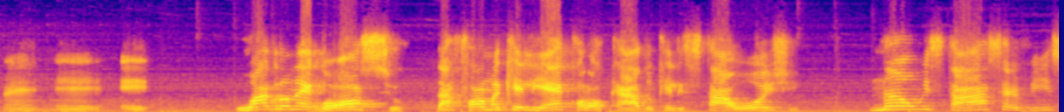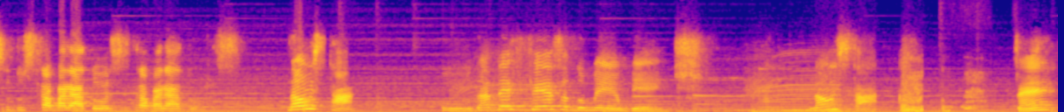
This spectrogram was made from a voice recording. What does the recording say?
Né? É, é, o agronegócio, da forma que ele é colocado, que ele está hoje, não está a serviço dos trabalhadores e trabalhadoras. Não está. Da defesa do meio ambiente. Não está. Né?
